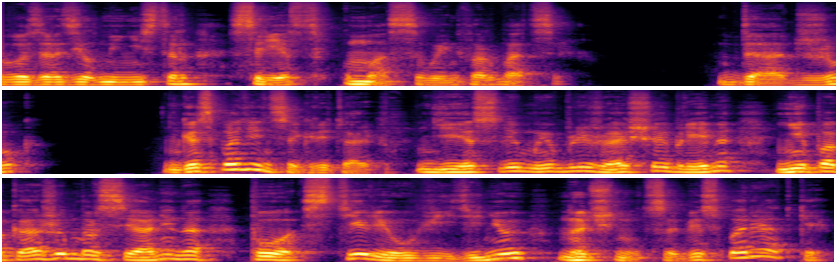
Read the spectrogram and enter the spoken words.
возразил министр средств массовой информации. «Да, Джок, Господин секретарь, если мы в ближайшее время не покажем марсианина по стереовидению, начнутся беспорядки.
